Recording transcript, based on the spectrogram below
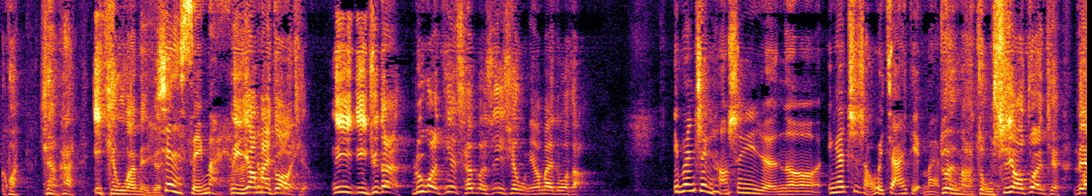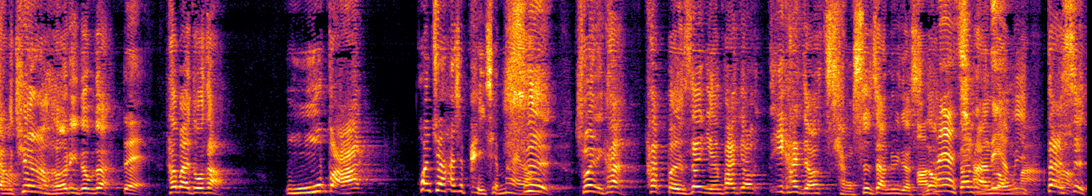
快想想看，一千五百美元，现在谁买？你要卖多少钱？你你觉得，如果这些成本是一千五，你要卖多少？一般正常生意人呢，应该至少会加一点卖吧？对嘛，总是要赚钱，两千很合理，对不对？对，他卖多少？五百。换句话，他是赔钱卖了。是，所以你看，他本身研发就要一开始要抢市占率的时候，当然容易，但是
